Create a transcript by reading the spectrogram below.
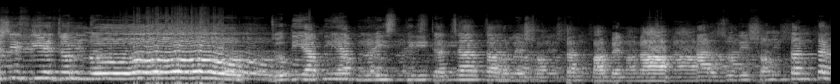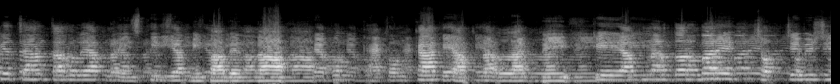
এসেছি এজন্য। যদি আপনি আপনার স্ত্রীটা চান, তাহলে সন্তান পাবেন না। আর যদি সন্তানটাকে চান, তাহলে আপনার স্ত্রী আপনি পাবেন না। এবং এখন কাকে আপনার লাগবে? কে আপনার দরবারে সবচেয়ে বেশি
